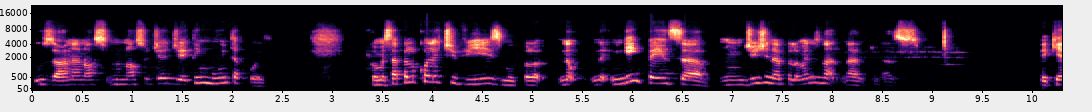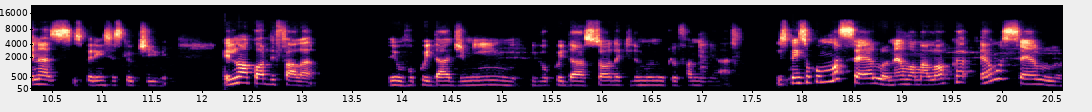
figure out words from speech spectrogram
usar na nosso, no nosso dia a dia. E tem muita coisa. Começar pelo coletivismo. Pela, não, ninguém pensa indígena, pelo menos na, na, nas pequenas experiências que eu tive. Ele não acorda e fala: eu vou cuidar de mim e vou cuidar só daqui do meu núcleo familiar. Eles pensam como uma célula, né? Uma maloca é uma célula.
